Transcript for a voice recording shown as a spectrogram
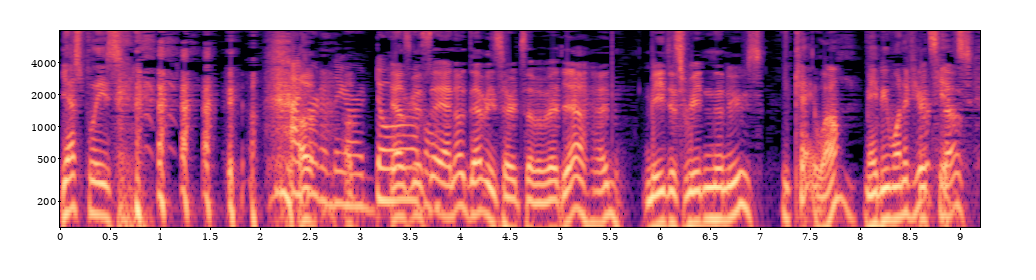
Yes, please. I've oh, heard them. They oh, are Yeah, I was gonna say. I know Debbie's heard some of it. Yeah, I, me just reading the news. Okay, well, maybe one of your Good kids stuff.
